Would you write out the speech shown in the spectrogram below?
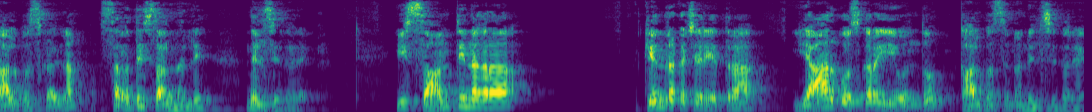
ಕಾಲ್ ಬಸ್ಗಳನ್ನ ಸರದಿ ಸಾಲಿನಲ್ಲಿ ನಿಲ್ಲಿಸಿದ್ದಾರೆ. ಈ ಶಾಂತಿನಗರ ಕೇಂದ್ರ ಕಚೇರಿ ಹತ್ರ ಯಾರಿಗೋಸ್ಕರ ಈ ಒಂದು ಕಾಲ್ ಬಸ್ಸನ್ನು ನಿಲ್ಲಿಸಿದ್ದಾರೆ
